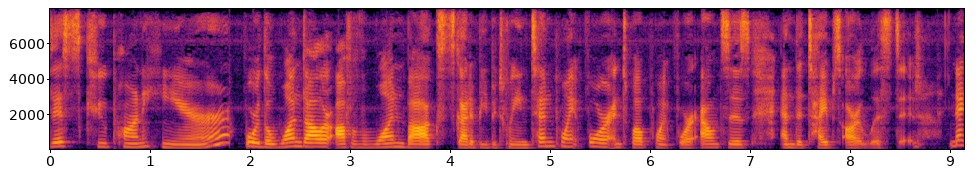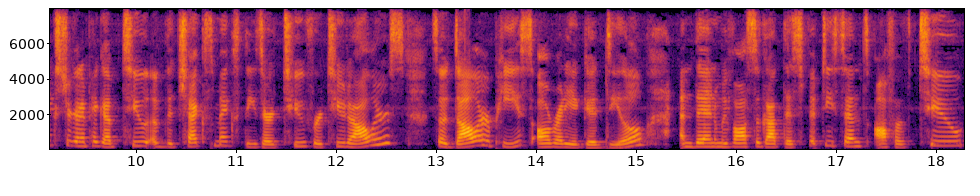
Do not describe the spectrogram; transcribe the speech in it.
this coupon here for the $1 off of one box. It's got to be between 10.4 and 12.4 ounces, and the types are listed. Next, you're going to pick up two of the Chex Mix. These are two for $2, so dollar a piece, already a good deal. And then we've also got this 50 cents off of two,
